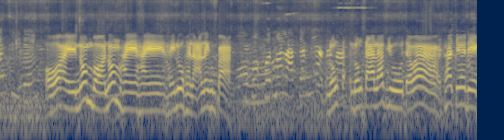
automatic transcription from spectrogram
ยก น้ำขึ้นถวายเลยค่ะยกน้ำมาฮะโอ้ไอ้นมบ่อนมให้ให้ให้ลูกให้หลานเลยคุณป้าพวกคนมารับจังเนี่ยหลวงตาหลวงตารับอยู่ แต่ว่าถ้าเจอเด็ก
